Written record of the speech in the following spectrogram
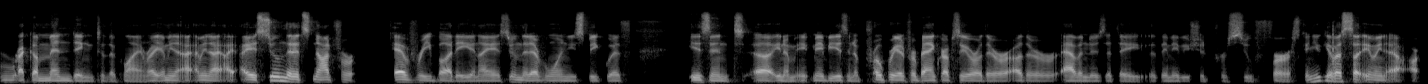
recommending to the client, right? I mean, I, I mean, I, I assume that it's not for everybody, and I assume that everyone you speak with isn't uh, you know maybe isn't appropriate for bankruptcy or there are other avenues that they that they maybe should pursue first can you give us i mean are,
